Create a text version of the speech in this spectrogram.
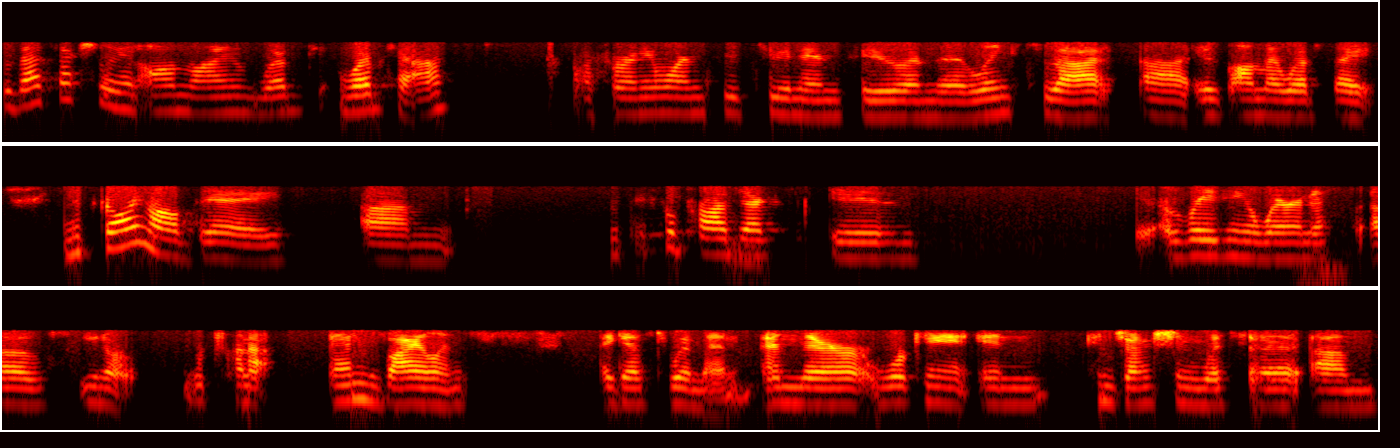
So that's actually an online web webcast for anyone to tune into, and the link to that uh, is on my website. And it's going all day. Um, the Pixel Project is raising awareness of, you know, we're trying to end violence against women, and they're working in conjunction with the. Um,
